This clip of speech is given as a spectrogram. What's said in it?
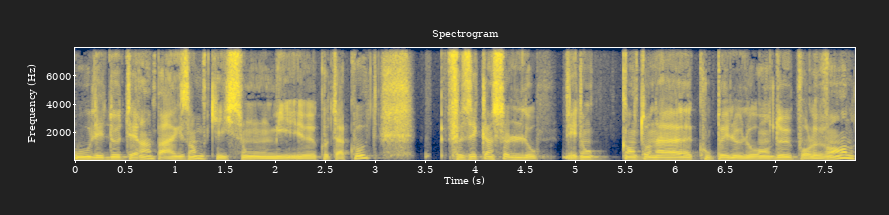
où les deux terrains, par exemple, qui sont mis côte à côte, faisaient qu'un seul lot. Et donc, quand on a coupé le lot en deux pour le vendre,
